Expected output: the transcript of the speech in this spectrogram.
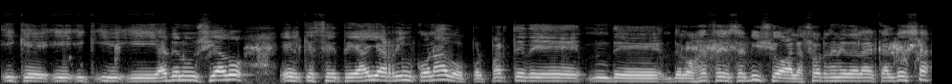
y, que y, has denunciado el que se te haya arrinconado por parte de, de, los jefes de servicio a las órdenes de la alcaldesa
